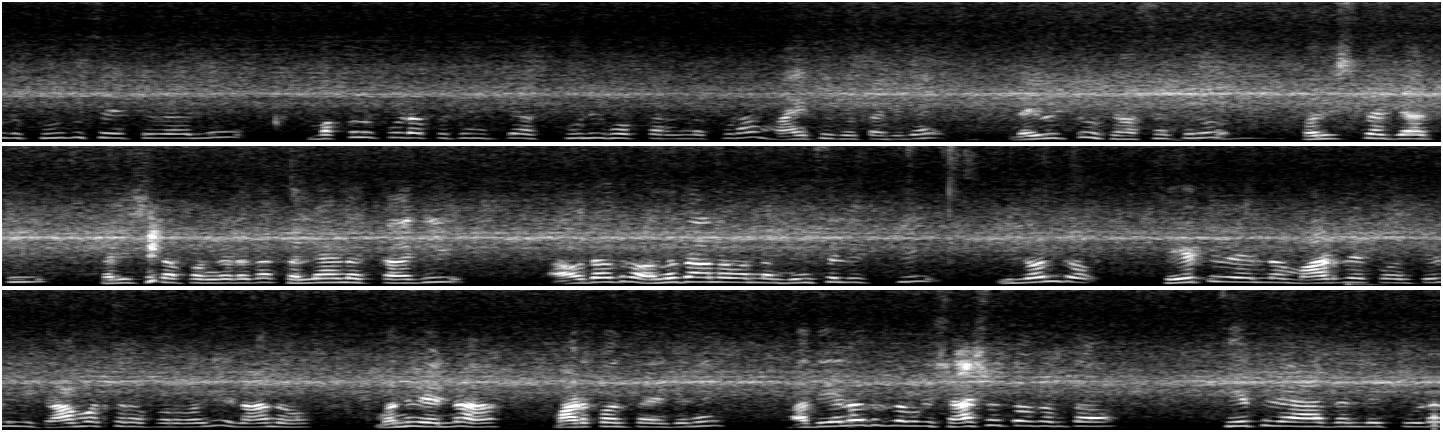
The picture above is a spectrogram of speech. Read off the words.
ಒಂದು ತೂಗು ಸೇತುವೆಯಲ್ಲಿ ಮಕ್ಕಳು ಕೂಡ ಪ್ರತಿನಿತ್ಯ ಸ್ಕೂಲಿಗೆ ಹೋಗ್ತಾರನ್ನೋ ಕೂಡ ಮಾಹಿತಿ ಗೊತ್ತಾಗಿದೆ. ದಯವಿಟ್ಟು ಶಾಸಕರು, ಪರಿಶಿಷ್ಟ ಜಾತಿ, ಪರಿಶಿಷ್ಟ ಪಂಗಡದ ಕಲ್ಯಾಣಕ್ಕಾಗಿ ಯಾವುದಾದ್ರೂ ಅನುದಾನವನ್ನು ಮೀಸಲಿಟ್ಟು ಇಲ್ಲೊಂದು ಸೇತುವೆಯನ್ನು ಮಾಡಬೇಕು ಅಂತೇಳಿ ಈ ಗ್ರಾಮಸ್ಥರ ಪರವಾಗಿ ನಾನು ಮನವಿಯನ್ನು ಮಾಡ್ಕೊತಾ ಇದ್ದೀನಿ. ಅದೇನಾದರೂ ನಮಗೆ ಶಾಶ್ವತವಾದಂಥ ಸೇತುವೆ ಆದಲ್ಲಿ ಕೂಡ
